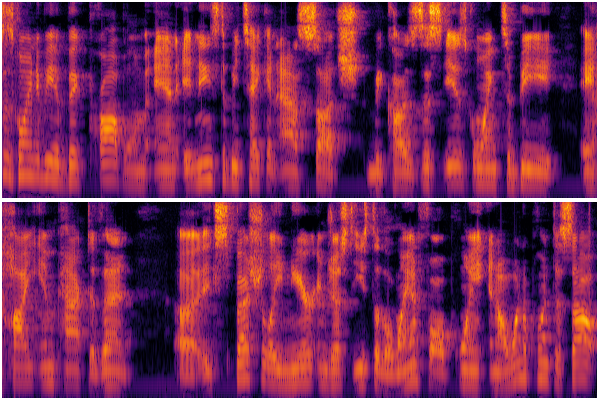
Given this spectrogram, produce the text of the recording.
is going to be a big problem and it needs to be taken as such because this is going to be a high impact event, uh, especially near and just east of the landfall point. And I want to point this out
